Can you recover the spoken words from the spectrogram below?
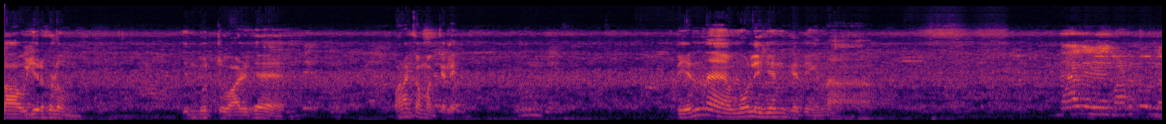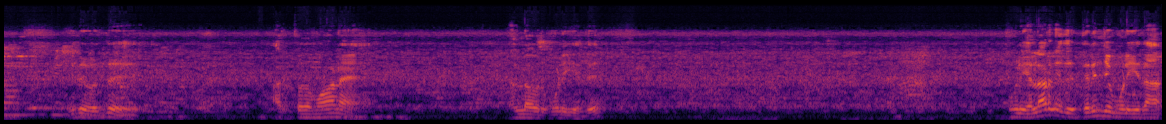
எல்லா உயிர்களும் இன்புற்று வாழ்க. வணக்கம் மக்களே. இது என்ன மூலிகைன்னு கேட்டிங்கன்னா இது வந்து அற்புதமான நல்ல ஒரு மூலிகை இது. உங்களுக்கு எல்லாருக்கும் இது தெரிஞ்ச மூலிகை தான்.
